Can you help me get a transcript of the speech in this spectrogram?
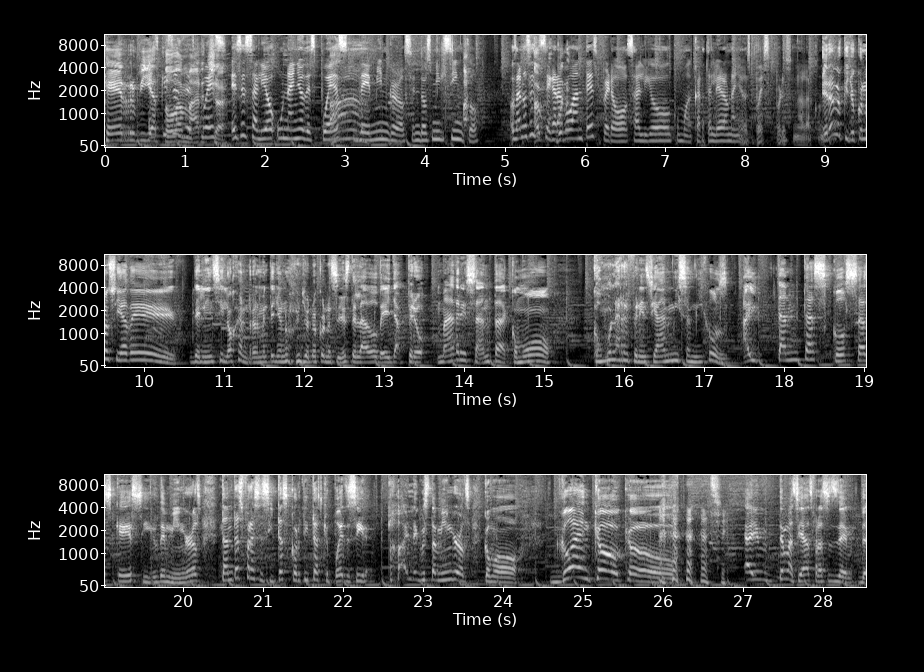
Herbie a Es que toda después- marcha. ese salió un año después Ah. de Mean Girls, en 2005. O sea, no sé si ah, se grabó bueno. antes, pero salió como de cartelera un año después, por eso no la conté. Era lo que yo conocía de, de Lindsay Lohan. Realmente yo no, yo no conocía este lado de ella. Pero madre santa, cómo, cómo la referenciaban mis amigos. Hay tantas cosas que decir de Mean Girls. Tantas frasecitas cortitas que puedes decir. Ay, le gusta Mean Girls. Como Glen Coco. Sí. Hay demasiadas frases de, de,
